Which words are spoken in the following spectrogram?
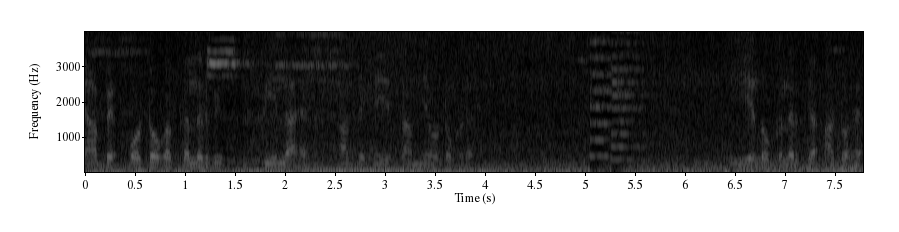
यहाँ पे ऑटो का कलर भी पीला है। आप देखें, ये सामने ऑटो खड़ा है। येलो कलर का ऑटो है।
